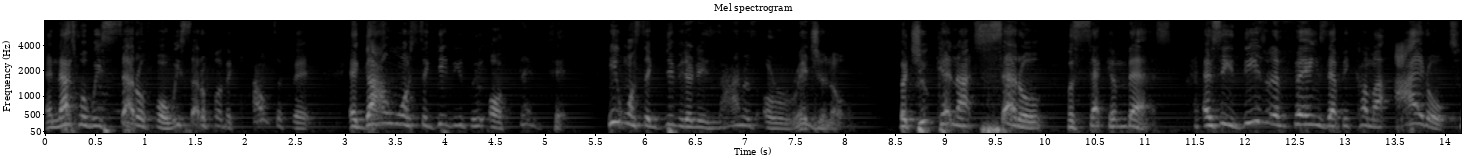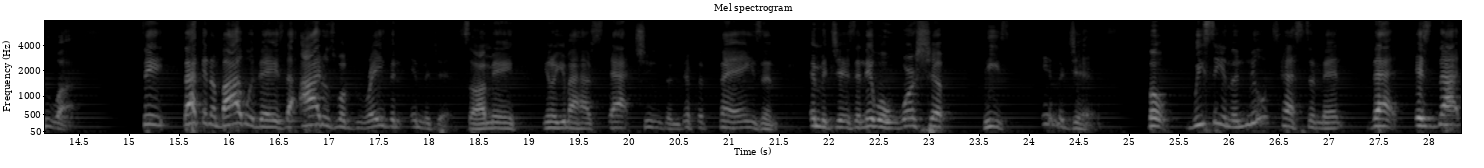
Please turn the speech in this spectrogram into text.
And that's what we settle for. We settle for the counterfeit. And God wants to give you the authentic. He wants to give you the designer's original. But you cannot settle for second best. And see, these are the things that become an idol to us. See, back in the Bible days, the idols were graven images. So, I mean, you know, you might have statues and different things and images, and they will worship these images. But we see in the New Testament that it's not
